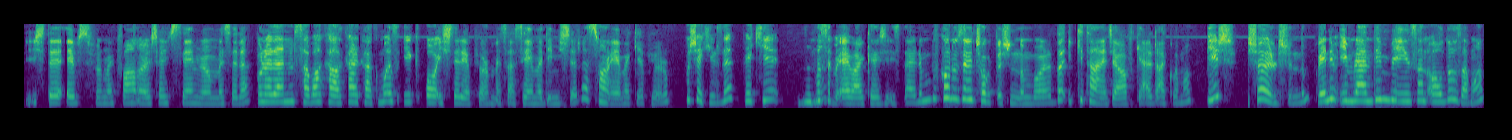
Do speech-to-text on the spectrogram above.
işte ev süpürmek falan öyle şey hiç sevmiyorum mesela. Bu nedenle sabah kalkar kalkmaz ilk o işleri yapıyorum mesela sevmediğim işleri. Sonra yemek yapıyorum. Bu şekilde peki Nasıl bir ev arkadaşı isterdim? Bu konu üzerine çok düşündüm bu arada. İki tane cevap geldi aklıma. Bir, şöyle düşündüm. Benim imrendiğim bir insan olduğu zaman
